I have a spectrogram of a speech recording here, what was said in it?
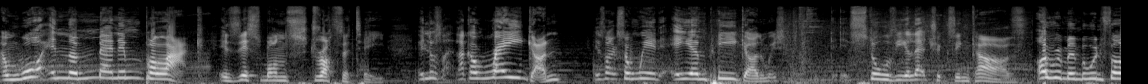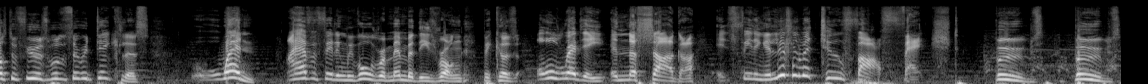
and what in the Men in Black is this monstrosity? It looks like, like a ray gun. It's like some weird EMP gun which stores the electrics in cars. I remember when Fast and Furious wasn't so ridiculous. When? I have a feeling we've all remembered these wrong because already in the saga, it's feeling a little bit too far-fetched. Boobs, boobs,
